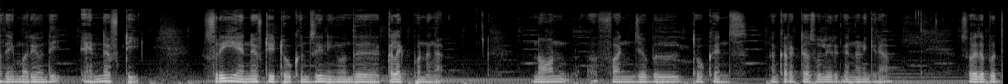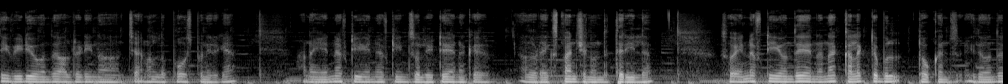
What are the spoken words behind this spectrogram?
அதே மாதிரி வந்து என்எஃப்டி ஃப்ரீ என்எஃப்டி டோக்கன்ஸையும் நீங்கள் வந்து கலெக்ட் பண்ணுங்கள் நான் ஃபஞ்சபிள் டோக்கன்ஸ் நான் கரெக்டாக சொல்லியிருக்கேன்னு நினைக்கிறேன். ஸோ இதை பற்றி வீடியோ வந்து ஆல்ரெடி நான் சேனலில் போஸ்ட் பண்ணியிருக்கேன். ஆனால் என்எஃப்டி என்எஃப்டின்னு சொல்லிவிட்டு எனக்கு அதோட எக்ஸ்பேன்ஷன் வந்து தெரியல. ஸோ என்எஃப்டி வந்து என்னென்னா கலெக்டபிள் டோக்கன்ஸ் இது வந்து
